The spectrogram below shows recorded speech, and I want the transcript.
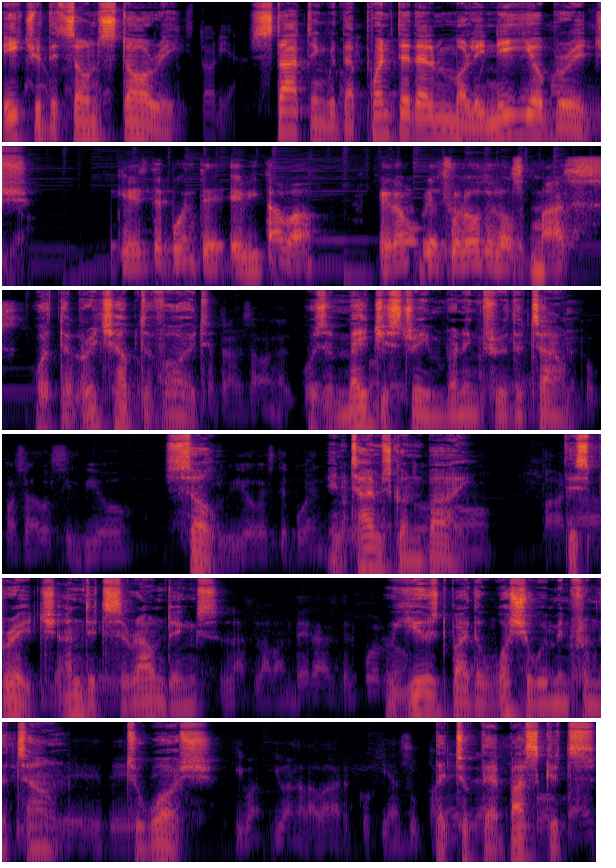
each with its own story, starting with the Puente del Molinillo Bridge. que este puente evitaba era un riachuelo de los más What the bridge helped avoid was a major stream running through the town. So, sirvió este puente in times gone by, this bridge and its surroundings were used by the washerwomen from the town to wash. They took their baskets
